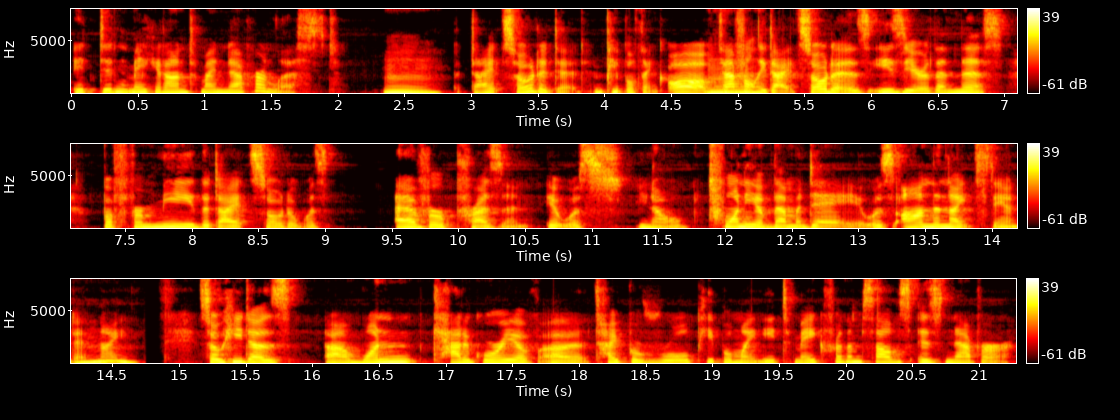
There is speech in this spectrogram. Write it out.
it didn't make it onto my never list Mm, but diet soda did. And people think, oh, Mm. definitely diet soda is easier than this. But for me, the diet soda was ever present. It was, you know, 20 of them a day. It was on the nightstand at Mm. night. So he does uh, one category of a type of rule people might need to make for themselves is never.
